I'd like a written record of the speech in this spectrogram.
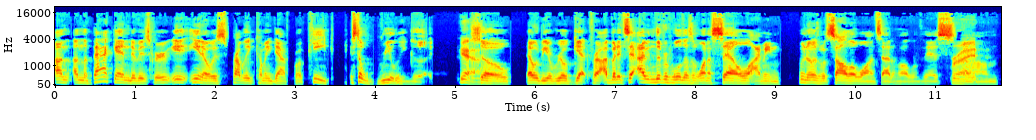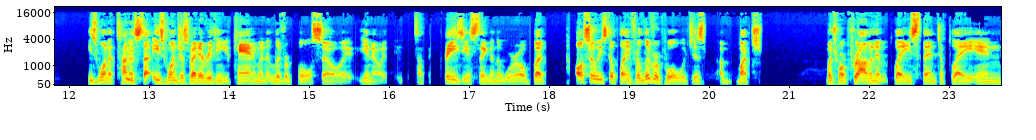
on on the back end of his career, you know, is probably coming down from a peak. Is still really good. Yeah. So that would be a real get for. But it's. I mean, Liverpool doesn't want to sell. I mean, who knows what Salah wants out of all of this? Right. Um, he's won a ton Hmm. of stuff. He's won just about everything you can win at Liverpool. So you know, it, it's not the craziest thing in the world. But also, he's still playing for Liverpool, which is a much, much more prominent place than to play in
